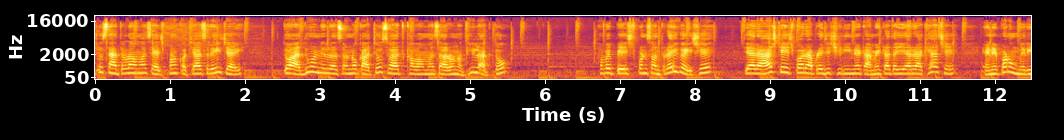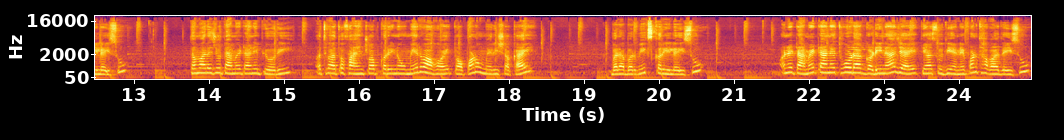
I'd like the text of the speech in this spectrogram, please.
જો સાંતળવામાં સહેજ પણ કચાશ રહી જાય, તો આદુ અને લસણનો કાચો સ્વાદ ખાવામાં સારો નથી લાગતો. હવે પેસ્ટ પણ સંતળાઈ ગઈ છે, ત્યારે આ સ્ટેજ પર આપણે જે છીણીને ટામેટાં તૈયાર રાખ્યા છે, એને પણ ઉમેરી લઈશું. તમારે જો ટામેટાની પ્યોરી અથવા તો ફાઇન ચોપ કરીને ઉમેરવા હોય તો પણ ઉમેરી શકાય. બરાબર મિક્સ કરી લઈશું. અને ટામેટાને થોડા ગળી ના જાય ત્યાં સુધી એને પણ થવા દઈશું.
